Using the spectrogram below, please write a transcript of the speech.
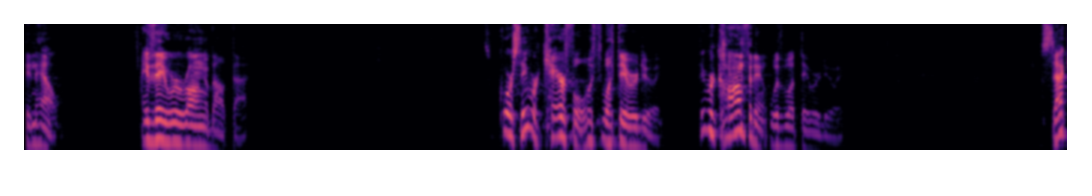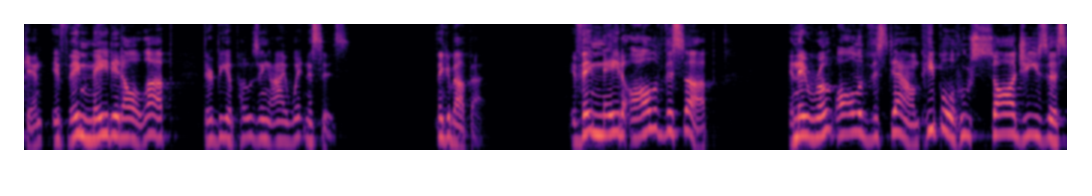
in hell if they were wrong about that. So of course, they were careful with what they were doing, they were confident with what they were doing. Second, if they made it all up, there'd be opposing eyewitnesses. Think about that. If they made all of this up and they wrote all of this down, people who saw Jesus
